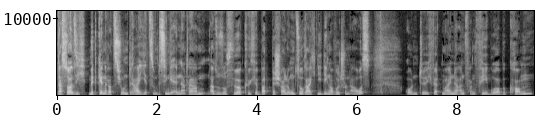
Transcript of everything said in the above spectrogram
Das soll sich mit Generation 3 jetzt so ein bisschen geändert haben. Also so für Küche, Badbeschallung und so reichen die Dinger wohl schon aus. Und äh, ich werde meine Anfang Februar bekommen.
